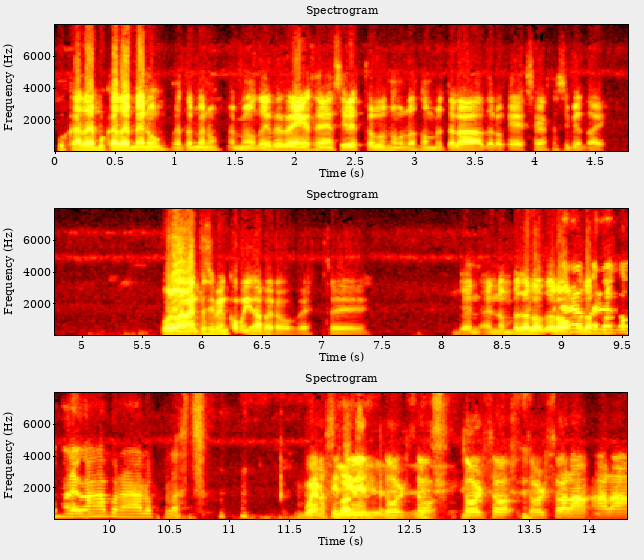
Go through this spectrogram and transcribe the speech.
Buscate, buscate el menú, buscate el menú. El menú debe decir estos los, los nombres de, la, de lo que se está sirviendo ahí. Bueno, obviamente si ven comida, pero este el nombre de los de los. Claro, pero ¿cómo le van a poner a los platos? Bueno, si tienen torso, torso, torso a la, a la,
